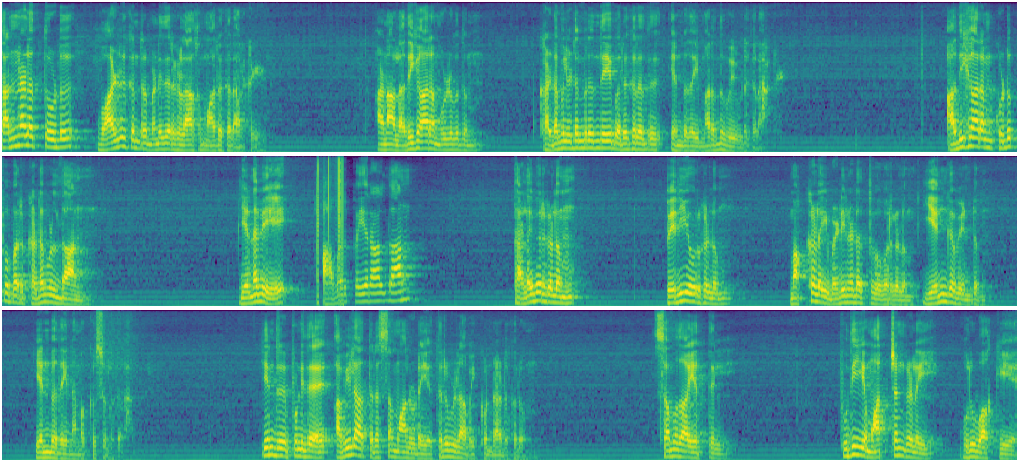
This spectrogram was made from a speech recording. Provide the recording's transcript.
தன்னலத்தோடு வாழுகின்ற மனிதர்களாக மாறுகிறார்கள். ஆனால் அதிகாரம் முழுவதும் கடவுளிடமிருந்தே வருகிறது என்பதை மறந்து போய்விடுகிறார்கள் அதிகாரம் கொடுப்பவர் கடவுள்தான். எனவே அவர் பெயரால் தான் தலைவர்களும் பெரியோர்களும் மக்களை வழிநடத்துபவர்களும் இயங்க வேண்டும் என்பதை நமக்கு சொல்கிறார் இன்று புனித அவிலா திரசம்மாளுடைய திருவிழாவை கொண்டாடுகிறோம். சமுதாயத்தில் புதிய மாற்றங்களை உருவாக்கிய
